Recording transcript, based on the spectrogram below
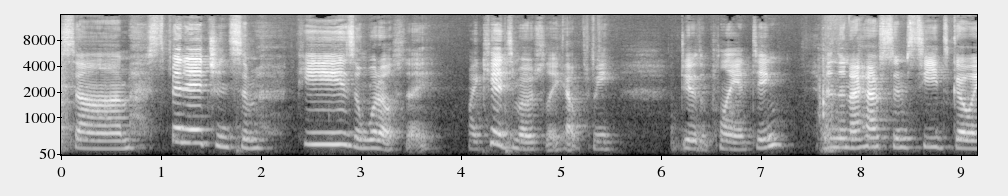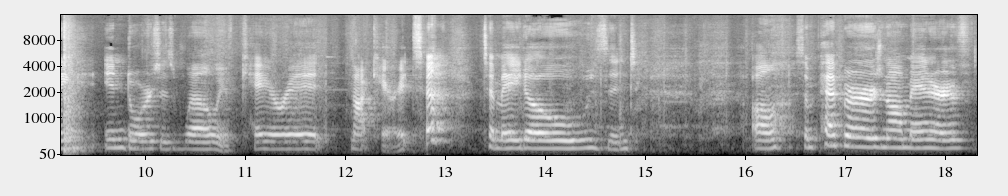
some spinach and some peas and what else they my kids mostly helped me do the planting. And then I have some seeds going indoors as well. We have carrot, not carrots, tomatoes and all some peppers and all manner of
